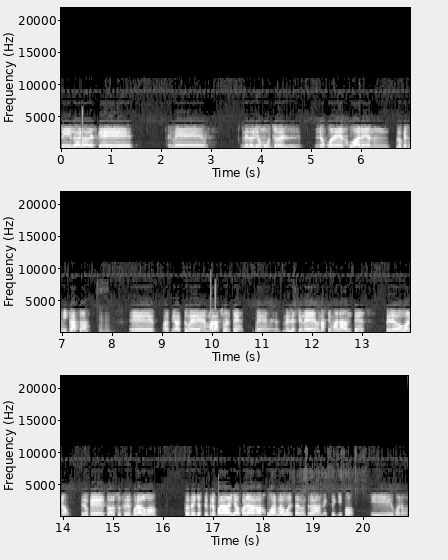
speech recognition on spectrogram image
sí, la verdad es que me, me dolió mucho el no poder jugar en lo que es mi casa. eh, al final tuve mala suerte, me, lesioné una semana antes, pero bueno, creo que todo sucede por algo. Entonces yo estoy preparada ya para jugar la vuelta contra mi ex equipo y bueno,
